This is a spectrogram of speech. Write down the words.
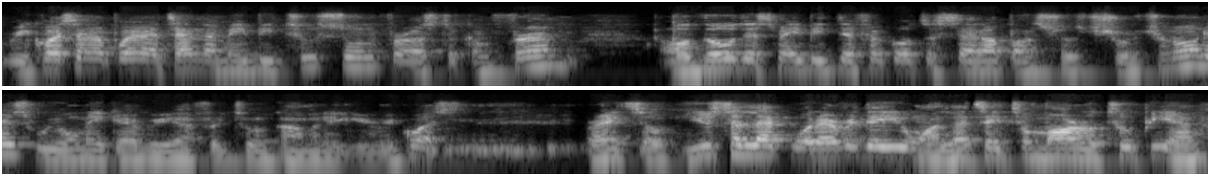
requested an appointment at time that may be too soon for us to confirm, Although this may be difficult to set up on short, short notice, we will make every effort to accommodate your request, right? So you select whatever day you want. Let's say tomorrow, 2 p.m.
